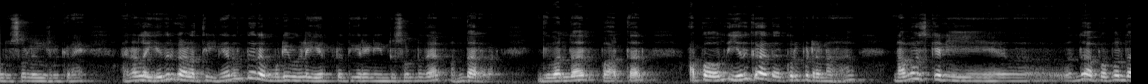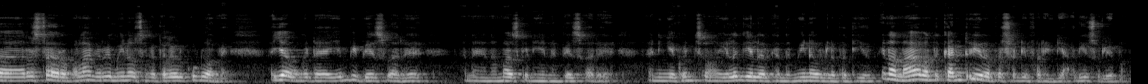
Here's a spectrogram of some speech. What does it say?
ஒரு சூழலில் இருக்கிறேன். அதனால் எதிர்காலத்தில் நிரந்தர முடிவுகளை ஏற்படுத்துகிறேன் என்று சொன்னதால் வந்தார் அவர். இங்கு வந்தார் பார்த்தார். அப்போ வந்து எதுக்காக அதை குறிப்பிட்றேன்னா நவாஸ்கனி வந்து அப்பப்போ இந்த அரெஸ்ட் ஆகிறப்பெல்லாம் அங்கே இருக்க மீனவ சங்க தலைவர் கூடுவாங்க ஐயா உங்கள்கிட்ட எம்பி பேசுவார் அண்ணன் நமாஸ்கனி என்ன பேசுவார் நீங்கள் கொஞ்சம் இலங்கையில் இருக்க அந்த மீனவர்களை பற்றி ஏன்னா நான் வந்து கண்ட்ரி ரெப்ரசன்டேட்டிவ் ஃபார் இந்தியா அதையும் சொல்லிடணும்.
